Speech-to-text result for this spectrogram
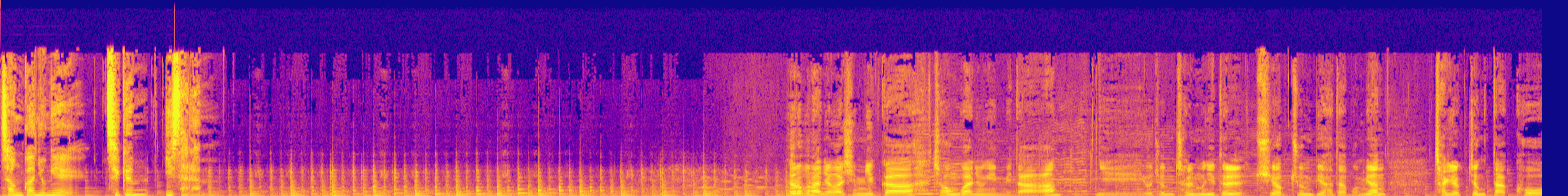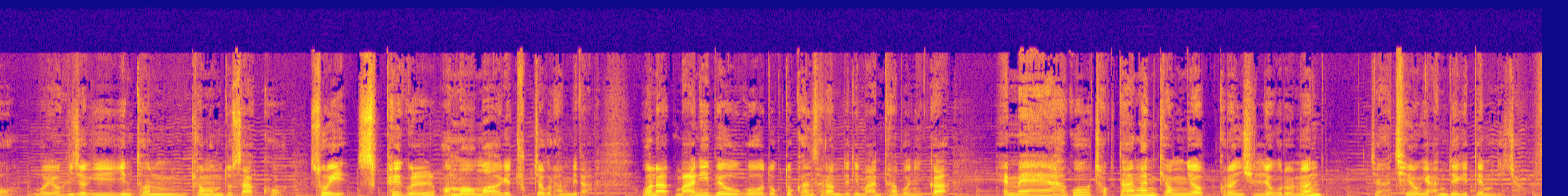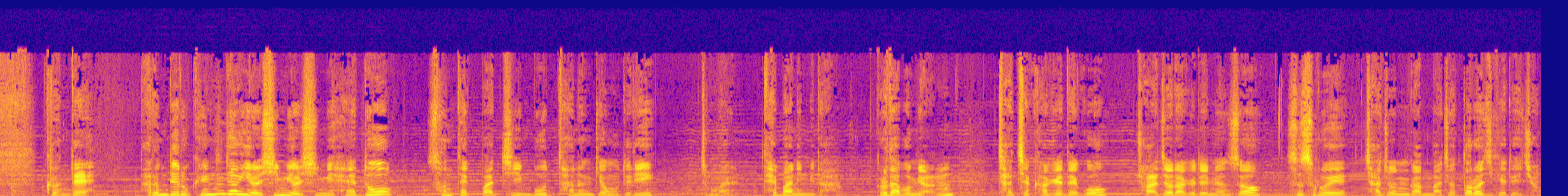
정관용의 지금 이 사람 여러분 안녕하십니까 정관용입니다. 이 요즘 젊은이들 취업 준비하다 보면 자격증 땄고 뭐 여기저기 인턴 경험도 쌓고 소위 스펙을 어마어마하게 축적을 합니다. 워낙 많이 배우고 똑똑한 사람들이 많다 보니까 애매하고 적당한 경력 그런 실력으로는 자, 채용이 안 되기 때문이죠. 그런데 나름대로 굉장히 열심히 열심히 해도 선택받지 못하는 경우들이 정말 태반입니다. 그러다 보면 자책하게 되고 좌절하게 되면서 스스로의 자존감마저 떨어지게 되죠.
